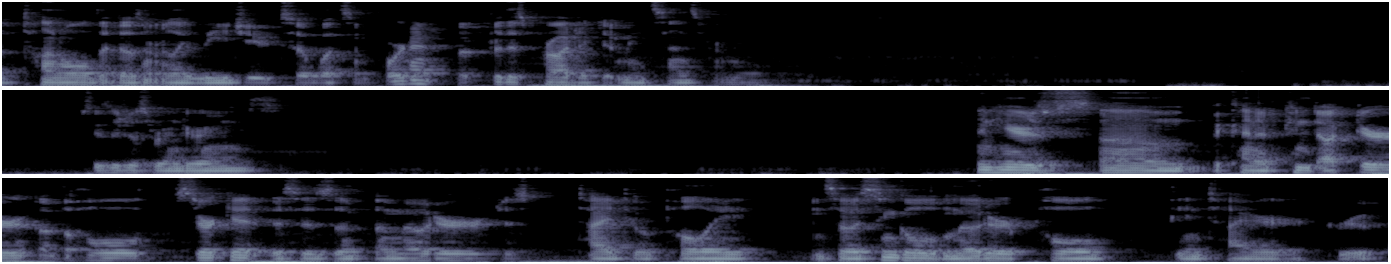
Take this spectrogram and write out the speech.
a tunnel that doesn't really lead you to what's important. But for this project, it made sense for me. These are just renderings. And here's um, the kind of conductor of the whole circuit. This is a, a, motor just tied to a pulley. And so a single motor pulled the entire group,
